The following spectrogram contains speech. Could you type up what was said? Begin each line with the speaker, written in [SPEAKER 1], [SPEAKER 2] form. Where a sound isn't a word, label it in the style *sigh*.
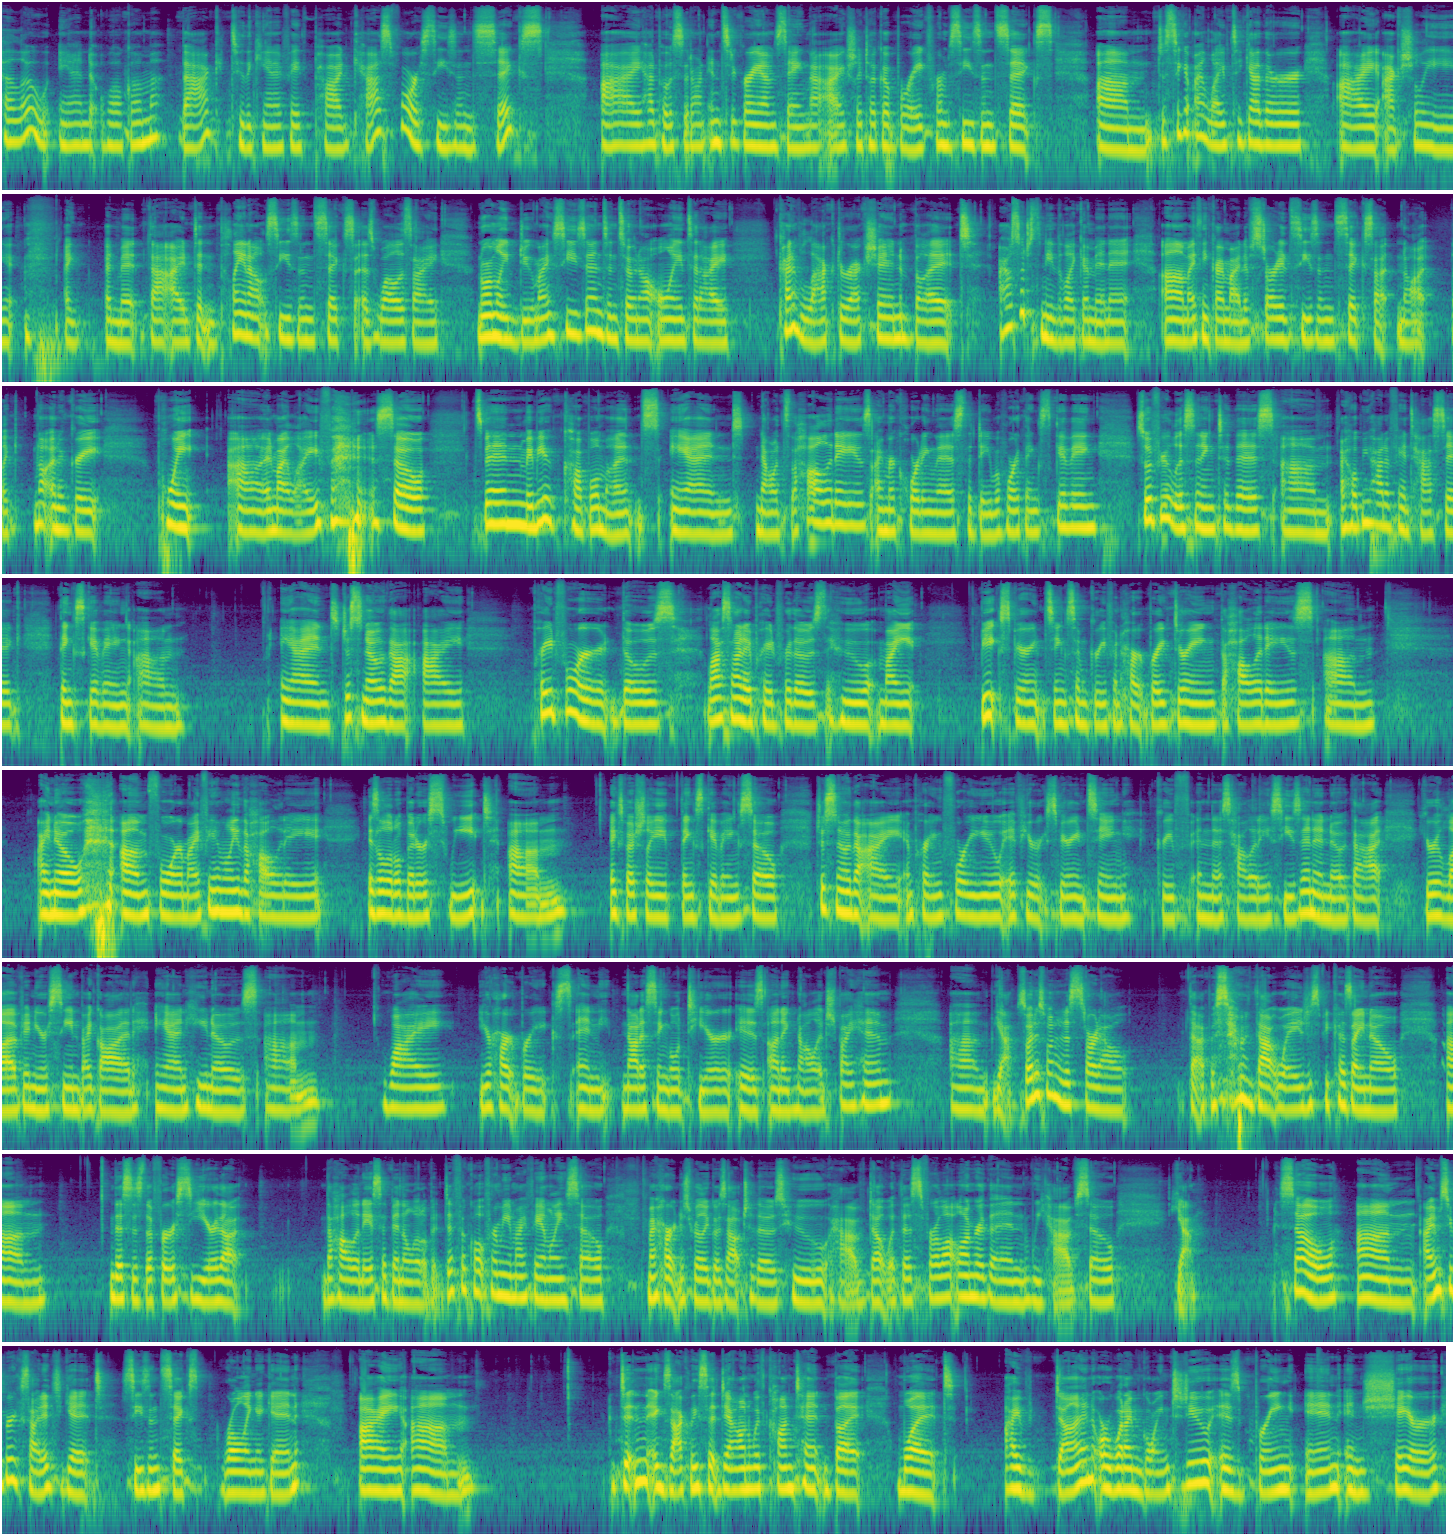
[SPEAKER 1] Hello, and welcome back to the Canon Faith podcast for season six. I had posted on Instagram saying that I actually took a break from season six um, just to get my life together. I actually, *laughs* I admit that I didn't plan out season six as well as I normally do my seasons. And so not only did I kind of lack direction, but I also just needed like a minute. Um, I think I might have started season six at not like not in a great point uh, in my life. *laughs* so it's been maybe a couple months and now it's the holidays. I'm recording this the day before Thanksgiving. So if you're listening to this, um, I hope you had a fantastic Thanksgiving. Um, and just know that I prayed for those. Last night, I prayed for those who might be experiencing some grief and heartbreak during the holidays. Um, I know *laughs* um, for my family, the holiday is a little bittersweet, um, especially Thanksgiving. So just know that I am praying for you if you're experiencing grief in this holiday season and know that you're loved and you're seen by God and He knows um, why your heart breaks and not a single tear is unacknowledged by Him. Um, yeah, so I just wanted to start out the *laughs* episode that way just because I know um, this is the first year that the holidays have been a little bit difficult for me and my family. So my heart just really goes out to those who have dealt with this for a lot longer than we have. So yeah. So um, I'm super excited to get season six rolling again. I um, didn't exactly sit down with content, but what I've done or what I'm going to do is bring in and share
